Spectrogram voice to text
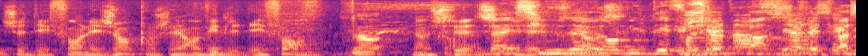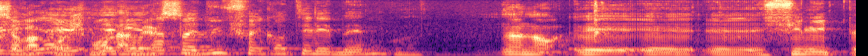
Je défends les gens quand j'ai envie de les défendre. Non. je- je- Bah, si je- vous avez envie de défendre je je n'aurait merci. pas dû fréquenter les mêmes. Non, non, et, et- et, Philippe,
